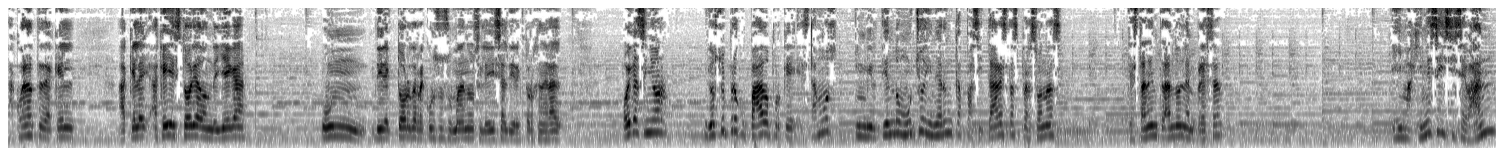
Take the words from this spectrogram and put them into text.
Acuérdate de aquel, aquel, aquella historia donde llega un director de recursos humanos y le dice al director general, oiga señor, yo estoy preocupado porque estamos invirtiendo mucho dinero en capacitar a estas personas que están entrando en la empresa. Imagínese y si se van.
